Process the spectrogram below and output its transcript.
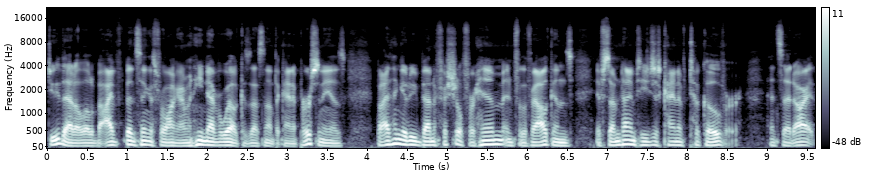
do that a little bit. I've been saying this for a long time, and he never will because that's not the kind of person he is. But I think it would be beneficial for him and for the Falcons if sometimes he just kind of took over and said, "All right."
